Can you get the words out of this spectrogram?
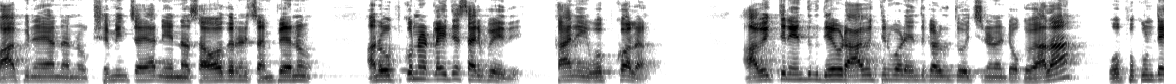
పాపినయా నన్ను క్షమించాయా నేను నా సహోదరుని చంపాను అని ఒప్పుకున్నట్లయితే సరిపోయేది. కానీ ఒప్పుకోలే. ఆ వ్యక్తిని ఎందుకు దేవుడు ఆ వ్యక్తిని కూడా ఎందుకు అడుగుతూ వచ్చినాడంటే ఒకవేళ ఒప్పుకుంటే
